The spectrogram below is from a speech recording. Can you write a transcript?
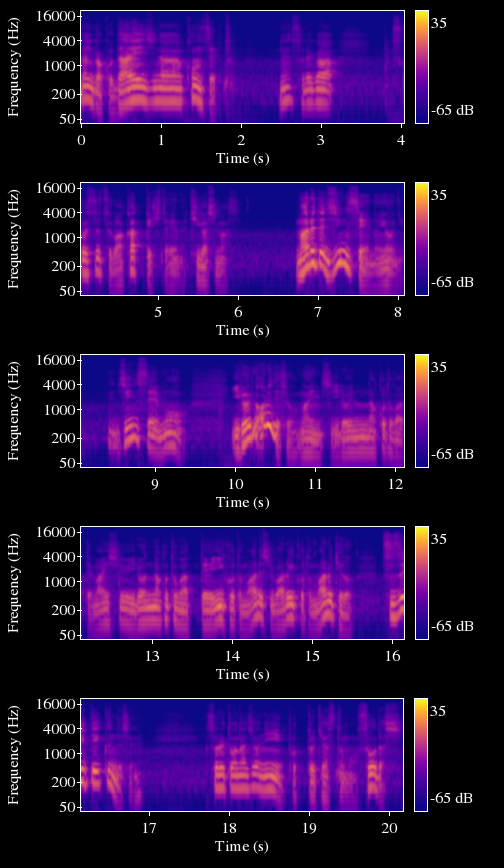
何かこう大事なコンセプト、ね、それが少しずつ分かってきたような気がします。まるで人生のように人生もいろいろあるでしょ毎日いろんなことがあって毎週いろんなことがあっていいこともあるし悪いこともあるけど続いていくんですよね。それと同じようにポッドキャストもそうだし、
